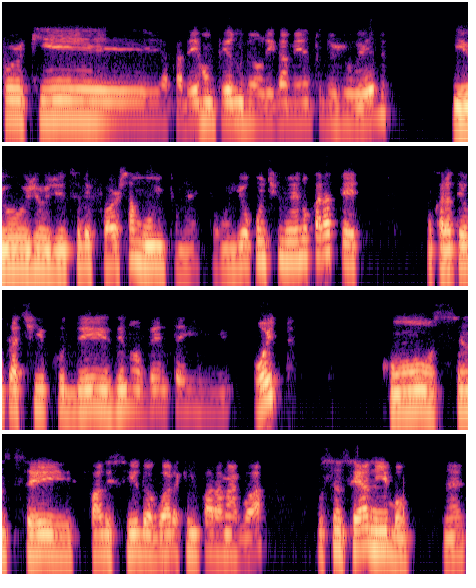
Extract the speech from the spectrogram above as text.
porque acabei rompendo meu ligamento do joelho, e o jiu-jitsu ele força muito, né? Então, e eu continuei no karatê. O karatê eu pratico desde 98, com o sensei falecido agora aqui em Paranaguá, o sensei Aníbal, né?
